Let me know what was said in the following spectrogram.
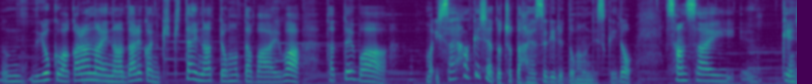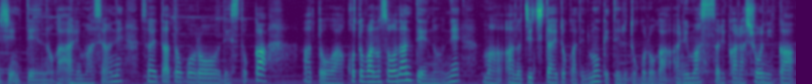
うん、よくわからないな誰かに聞きたいなって思った場合は例えば、まあ、1歳半検診だとちょっと早すぎると思うんですけど3歳検診っていうのがありますよね。そういったところですとかあとは言葉の相談っていうのをね、まあ、あの自治体とかで設けているところがあります。それから小児科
